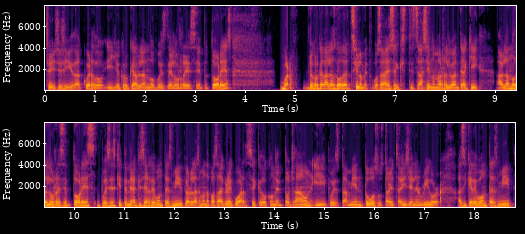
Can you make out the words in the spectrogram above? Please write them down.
Sí, sí, sí, de acuerdo. Y yo creo que hablando pues de los receptores, bueno, yo creo que Dallas Goddard sí lo meto, o sea, es el que está haciendo más relevante aquí. Hablando de los receptores, pues es que tendría que ser Devonta Smith, pero la semana pasada Greg Ward se quedó con el touchdown y pues también tuvo sus targets ahí Jalen Rigor. Así que Devonta Smith,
